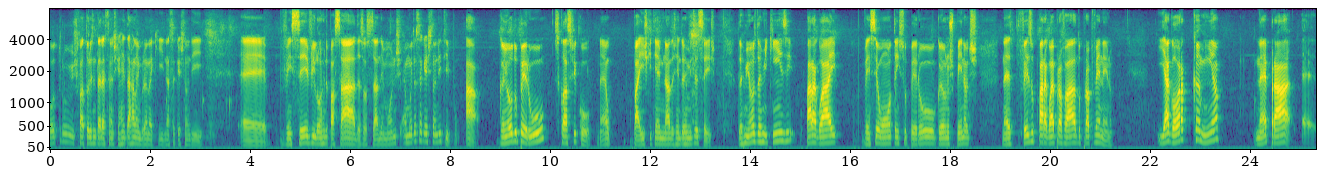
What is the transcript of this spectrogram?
outros fatores interessantes que a gente tava lembrando aqui nessa questão de é, vencer vilões do passado, exorcizar demônios, é muito essa questão de tipo, ah, ganhou do Peru, se classificou, né? O país que tinha eliminado a gente em 2016. 2011, 2015, Paraguai venceu ontem, superou, ganhou nos pênaltis né? Fez o Paraguai provar do próprio veneno. E agora caminha, né, para é,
